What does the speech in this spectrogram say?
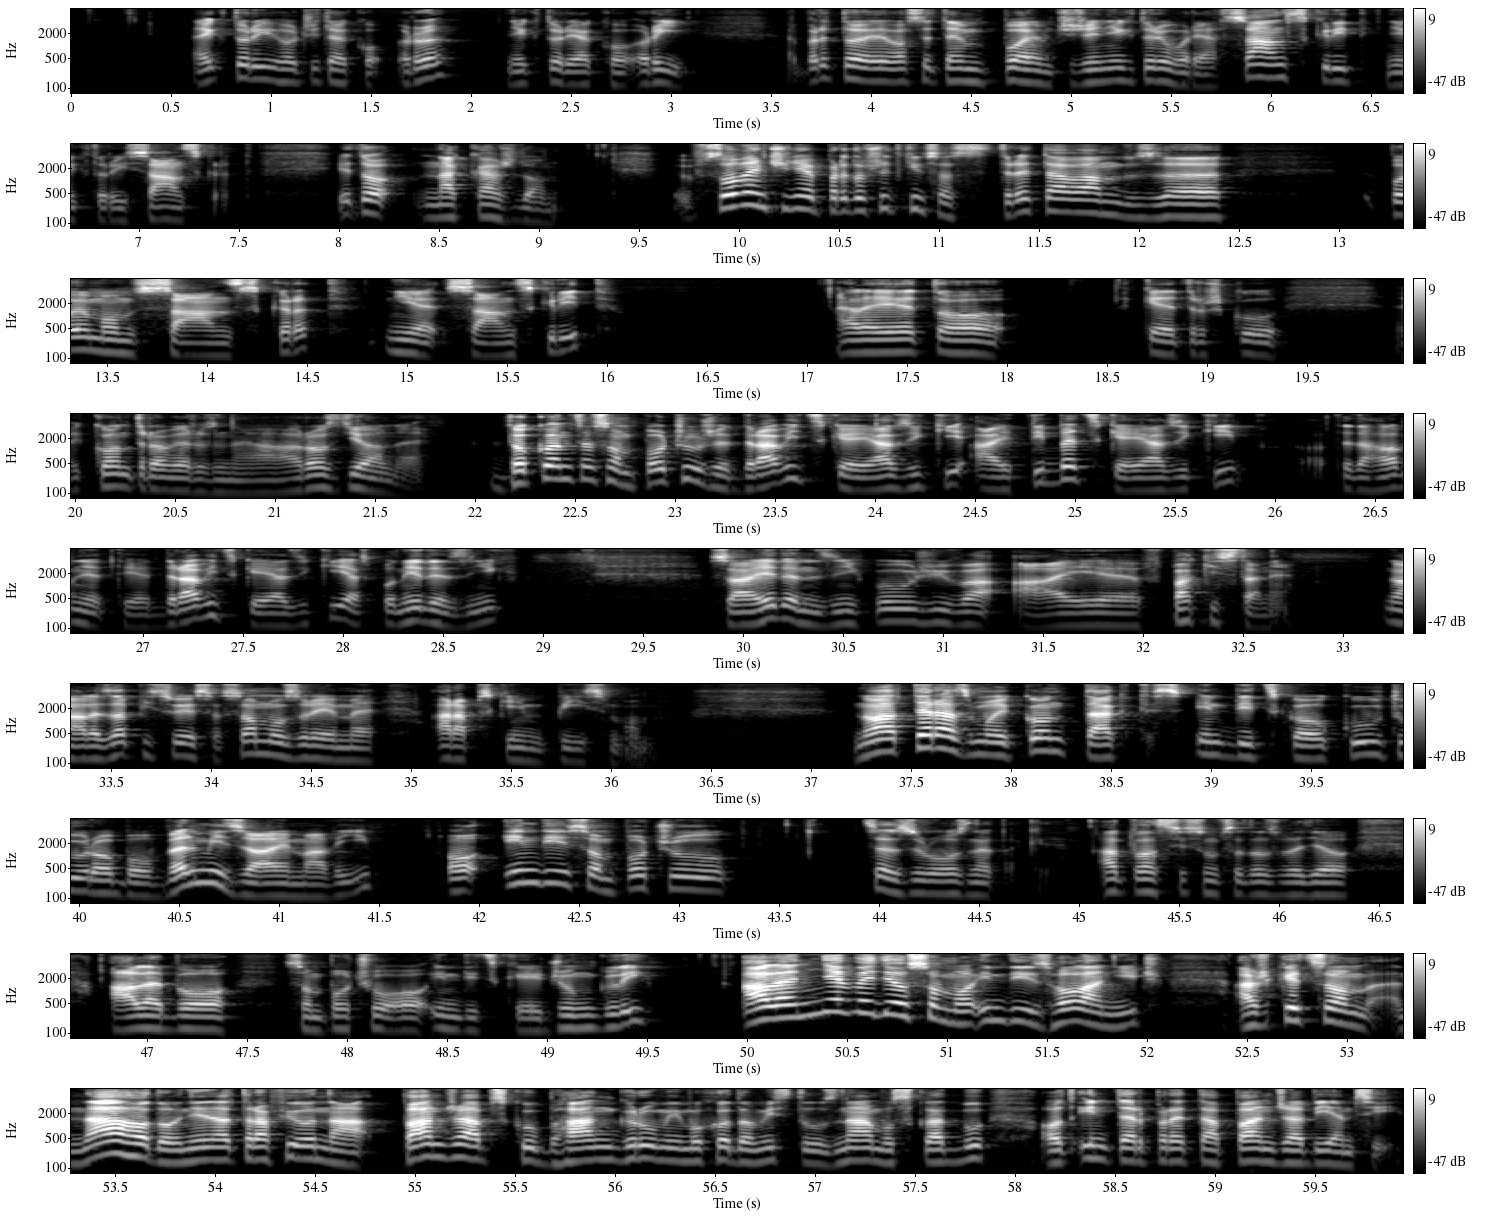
niektorí ho čítajú ako r, niektorí ako ri. A preto je vlastne ten pojem, čiže niektorí hovoria sanskrit, niektorí sanskrit. Je to na každom. V Slovenčine predovšetkým sa stretávam s pojemom sanskrit, nie sanskrit, ale je to také trošku kontroverzné a rozdielne. Dokonca som počul, že dravické jazyky, aj tibetské jazyky, teda hlavne tie dravické jazyky, aspoň jeden z nich, sa jeden z nich používa aj v Pakistane. No ale zapisuje sa samozrejme arabským písmom. No a teraz môj kontakt s indickou kultúrou bol veľmi zaujímavý. O Indii som počul cez rôzne také atlasy som sa dozvedel, alebo som počul o indickej džungli, ale nevedel som o Indii z hola nič, až keď som náhodou nenatrafil na Punjabskú Bhangru, mimochodom istú známu skladbu od interpreta Punjab MC.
